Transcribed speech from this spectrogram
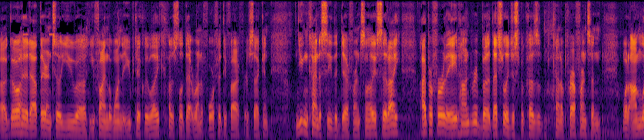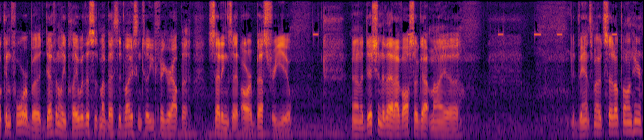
Uh, go ahead out there until you uh, you find the one that you particularly like. I'll just let that run at 455 for a second. You can kind of see the difference. And like I said, I I prefer the 800, but that's really just because of kind of preference and what I'm looking for. But definitely play with this is my best advice until you figure out the settings that are best for you. Now in addition to that, I've also got my uh, advanced mode set up on here.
